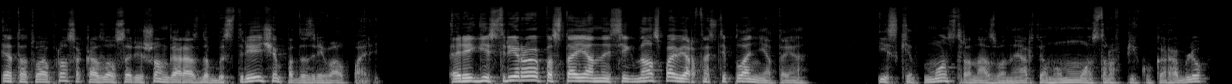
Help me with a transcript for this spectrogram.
этот вопрос оказался решен гораздо быстрее, чем подозревал парень. Регистрирую постоянный сигнал с поверхности планеты. Искин монстра, названный Артемом монстром в пику кораблю,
